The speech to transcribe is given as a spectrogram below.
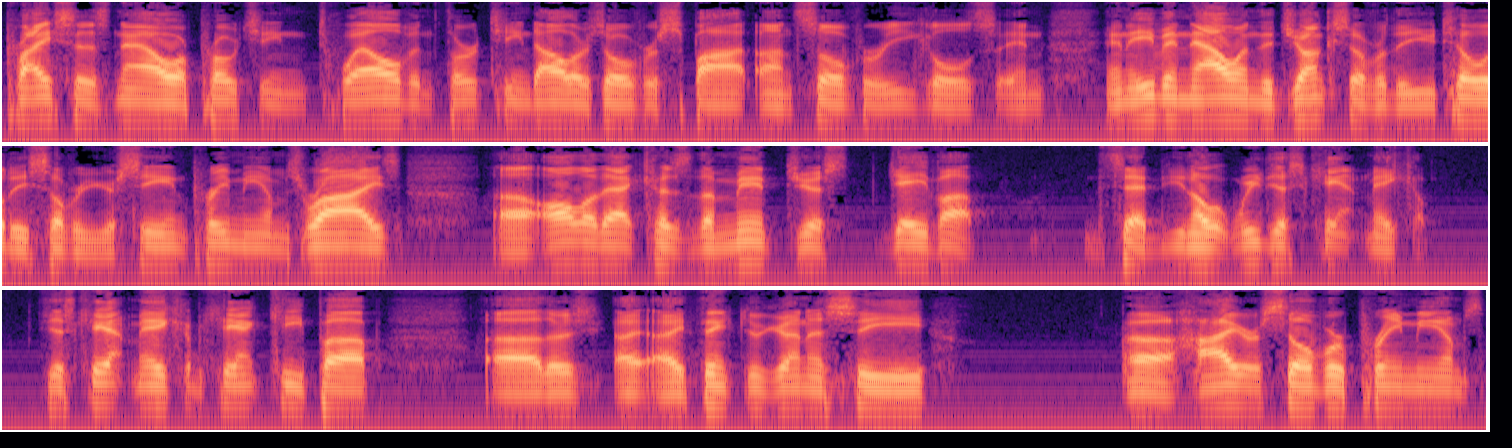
prices now approaching twelve and thirteen dollars over spot on silver eagles, and and even now in the junk silver, the utility silver, you're seeing premiums rise. Uh, all of that because the mint just gave up, said, you know, we just can't make them, just can't make them, can't keep up. Uh, there's, I, I, think you're going to see uh, higher silver premiums.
